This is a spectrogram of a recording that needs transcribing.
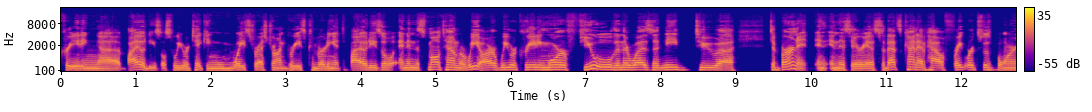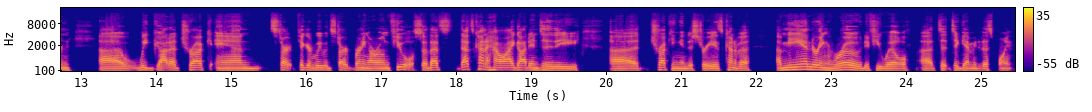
creating uh, biodiesel. So we were taking waste restaurant grease, converting it to biodiesel. And in the small town where we are, we were creating more fuel than there was a need to uh, to burn it in, in this area. So that's kind of how FreightWorks was born uh, we got a truck and start figured we would start burning our own fuel. So that's that's kind of how I got into the uh, trucking industry. It's kind of a, a meandering road, if you will, uh, to, to get me to this point.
